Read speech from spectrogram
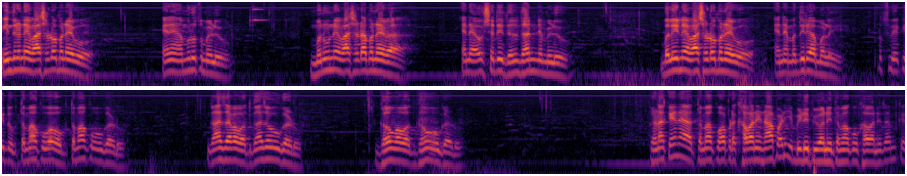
ઇન્દ્રને વાસડો બનાવ્યો. એને અમૃત મળ્યું. મનુને વાસડા બનાવ્યા. એને ઔષધિ ધનધાન્ય મળ્યું. બલીને વાસડો બનાવ્યો, એને મદિરા મળી. પૃથ્વીએ કીધું તમાકુ વાવો તમાકુ ઉગાડું. ગાંજા વાવો ગાંજા ઉગાડું. ઘઉં વાવો ઘઉં ઉગાડું. ઘણા કહે ને, આ તમાકુ આપણે ખાવાની ના પાડીએ, બીડી પીવાની તમાકુ ખાવાની. એમ કે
